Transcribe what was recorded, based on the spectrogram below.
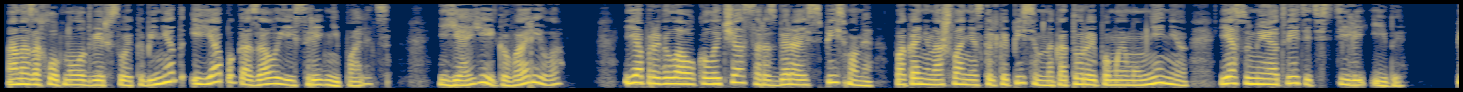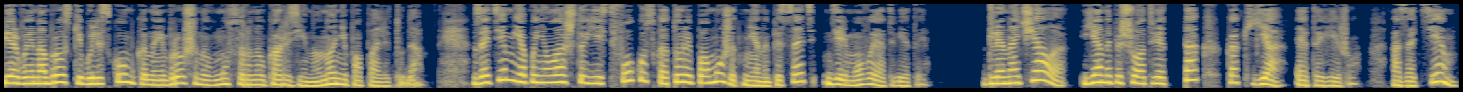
Она захлопнула дверь в свой кабинет, и я показала ей средний палец. Я ей говорила. Я провела около часа, разбираясь с письмами, пока не нашла несколько писем, на которые, по моему мнению, я сумею ответить в стиле Иды. Первые наброски были скомканы и брошены в мусорную корзину, но не попали туда. Затем я поняла, что есть фокус, который поможет мне написать дерьмовые ответы. Для начала я напишу ответ так, как я это вижу, а затем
